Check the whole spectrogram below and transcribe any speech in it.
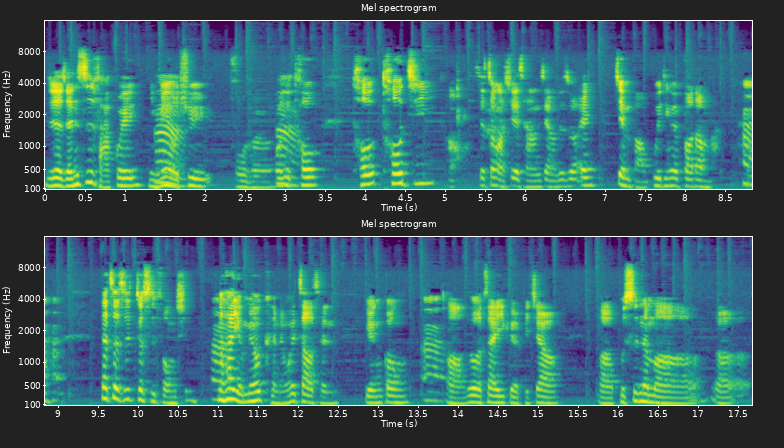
你的人事法规你没有去符合，或者偷偷偷鸡，哦，就中小企业常常这样，就是说，哎，健保不一定会报到满，那这是就是风险，那它有没有可能会造成员工，嗯，哦，如果在一个比较呃，不是那么呃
